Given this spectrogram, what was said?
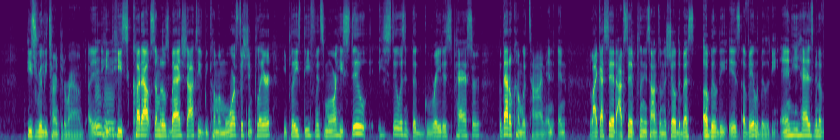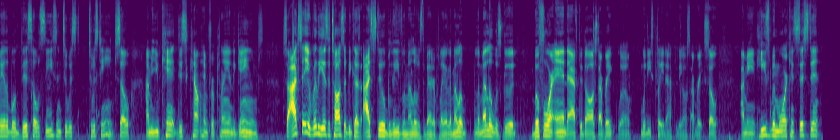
He's really turned it around. Uh, He, he's cut out some of those bad shots. He's become a more efficient player. He plays defense more. He still he still isn't the greatest passer, but that'll come with time. And and like I said, I've said plenty of times on the show, the best ability is availability, and he has been available this whole season to his to his team. So I mean, you can't discount him for playing the games. So I'd say it really is a toss up because I still believe LaMelo is the better player. LaMelo LaMelo was good before and after the All Star break. Well, what he's played after the All Star break. So I mean, he's been more consistent,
